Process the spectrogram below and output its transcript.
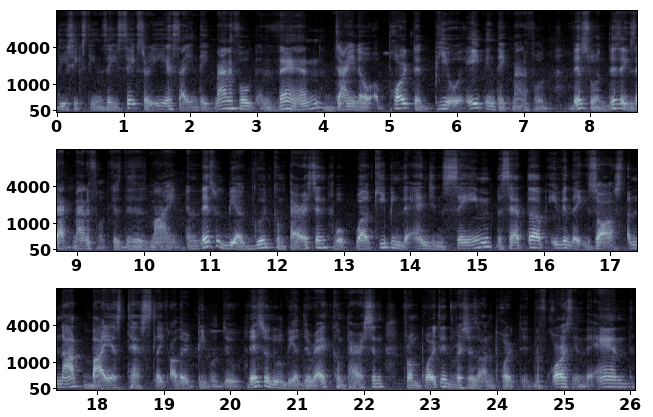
D16Z6 or ESI intake manifold and then dyno a ported P08 intake manifold this one, this exact manifold, because this is mine. And this would be a good comparison while keeping the engine same, the setup, even the exhaust. Not biased test like other people do. This one will be a direct comparison from ported versus unported. Of course, in the end,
